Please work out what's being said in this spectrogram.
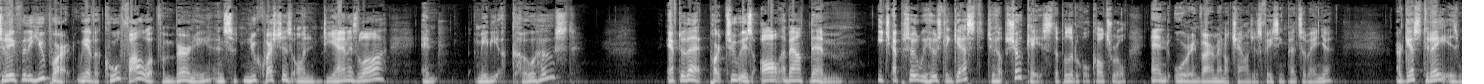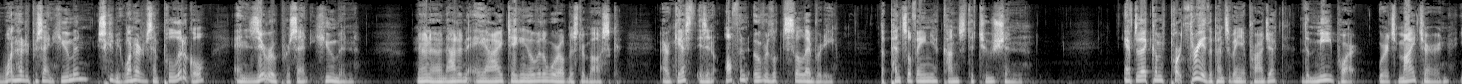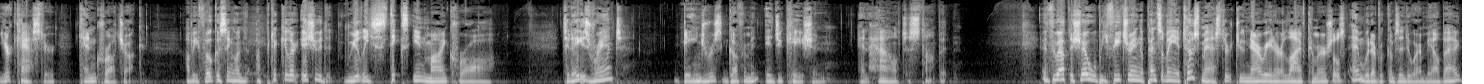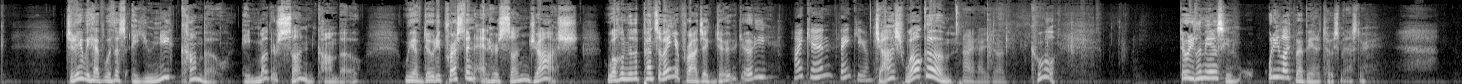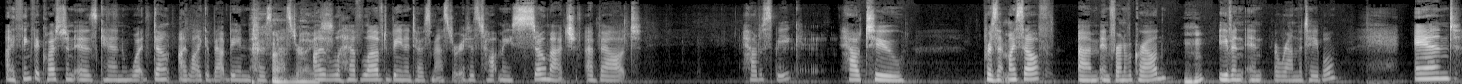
Today, for the U part, we have a cool follow up from Bernie and some new questions on Deana's Law and maybe a co host. After that, part two is all about them. Each episode, we host a guest to help showcase the political, cultural, and or environmental challenges facing Pennsylvania. Our guest today is 100% human, excuse me, 100% political and 0% human. No, no, not an AI taking over the world, Mr. Musk. Our guest is an often overlooked celebrity the Pennsylvania Constitution. After that comes part three of the Pennsylvania Project, the me part, where it's my turn, your caster, Ken Krawchuk. I'll be focusing on a particular issue that really sticks in my craw. Today's rant dangerous government education and how to stop it. And throughout the show, we'll be featuring a Pennsylvania Toastmaster to narrate our live commercials and whatever comes into our mailbag. Today, we have with us a unique combo a mother son combo. We have Dodie Preston and her son Josh. Welcome to the Pennsylvania Project, Dodie. Hi, Ken. Thank you. Josh, welcome. Hi, how you doing? Cool. Dodie, let me ask you, what do you like about being a Toastmaster? I think the question is, Ken, what don't I like about being a Toastmaster? Oh, nice. I have loved being a Toastmaster. It has taught me so much about how to speak, how to present myself, um, in front of a crowd, Mm-hmm. even in, around the table, and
